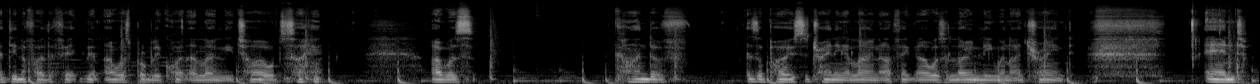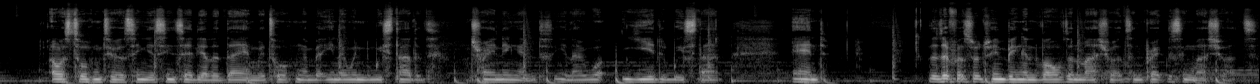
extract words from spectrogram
identify the fact that I was probably quite a lonely child, so I was kind of, as opposed to training alone, I think I was lonely when I trained. And I was talking to a senior sensei the other day, and we are talking about, you know, when we started training and, you know, what year did we start. And the difference between being involved in martial arts and practicing martial arts.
